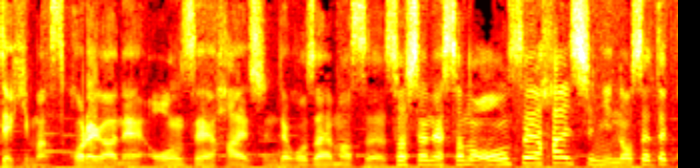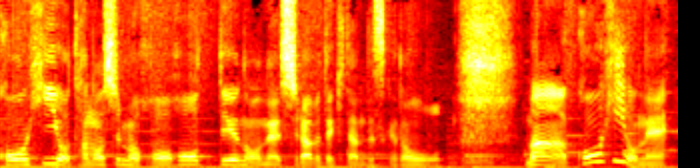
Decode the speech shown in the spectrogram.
できます。これがね、音声配信でございます。そしてね、その音声配信に乗せてコーヒーを楽しむ方法っていうのをね、調べてきたんですけど、まあ、コーヒーをね、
